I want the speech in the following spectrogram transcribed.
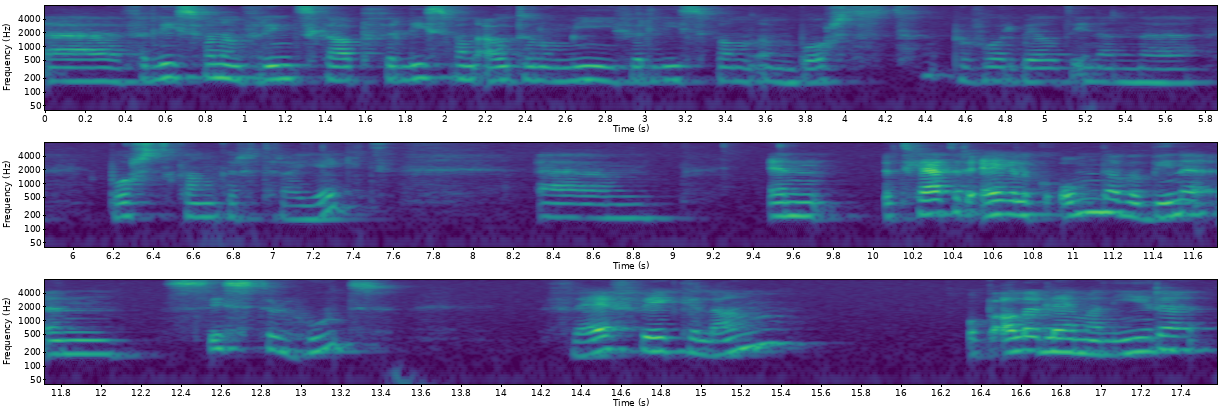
Uh, verlies van een vriendschap, verlies van autonomie, verlies van een borst, bijvoorbeeld in een uh, borstkankertraject. Um, en het gaat er eigenlijk om dat we binnen een sisterhood vijf weken lang op allerlei manieren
